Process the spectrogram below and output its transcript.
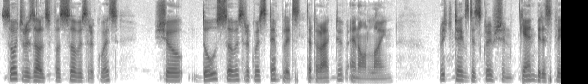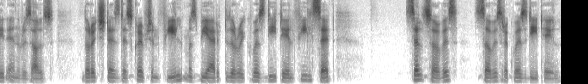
Search results for service requests show those service request templates that are active and online. Rich text description can be displayed in results. The rich text description field must be added to the request detail field set self-service service request detail.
